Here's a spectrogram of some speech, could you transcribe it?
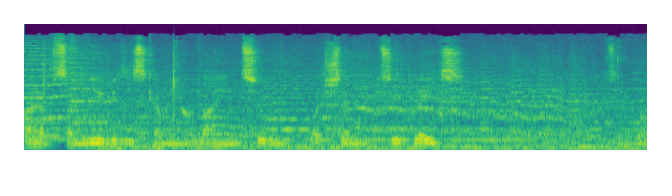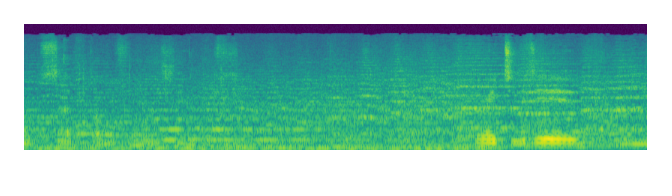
I have some new videos coming online soon. Watch them see please. It's not that awful I think. The video and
